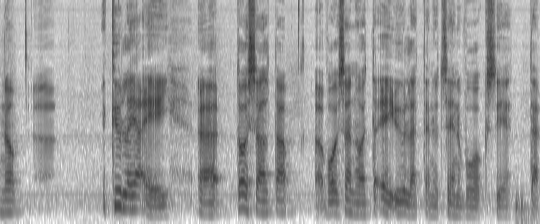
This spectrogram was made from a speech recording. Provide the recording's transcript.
No äh, kyllä ja ei. Äh, toisaalta voi sanoa, että ei yllättänyt sen vuoksi, että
